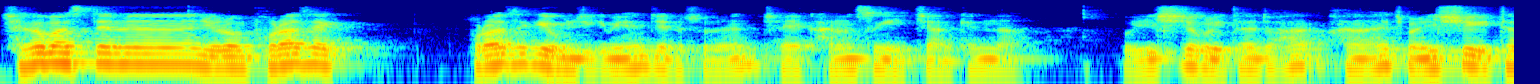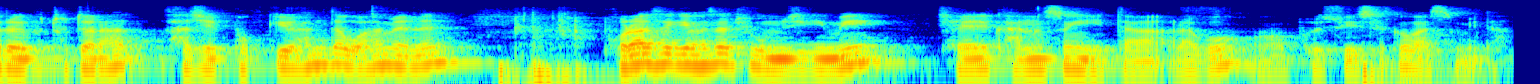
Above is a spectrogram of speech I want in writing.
제가 봤을 때는 이런 보라색 보라색의 움직임이 현재로서는 제일 가능성이 있지 않겠나. 뭐 일시적으로 이탈도 하- 가능하지만 일시적 이탈을 도달 다시 복귀를 한다고 하면은 보라색의 화살표 움직임이 제일 가능성이 있다라고 어, 볼 수 있을 것 같습니다.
